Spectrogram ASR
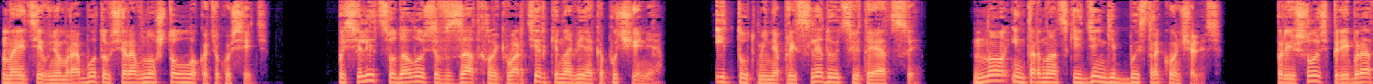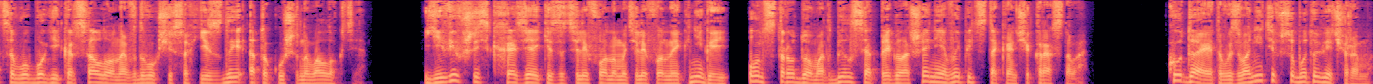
Найти в нем работу все равно, что локоть укусить. Поселиться удалось в затхлой квартирке на Виа Капучине. И тут меня преследуют святые отцы. Но интернатские деньги быстро кончились. Пришлось перебраться в убогий Корсалоне в двух часах езды от укушенного локтя. Явившись к хозяйке за телефоном и телефонной книгой, он с трудом отбился от приглашения выпить стаканчик красного. «Куда это вы звоните в субботу вечером?»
